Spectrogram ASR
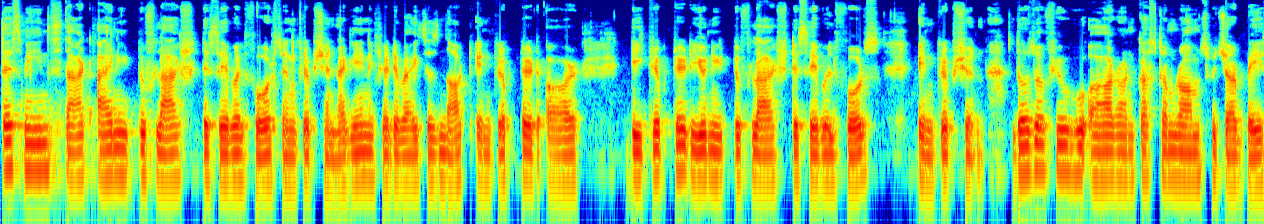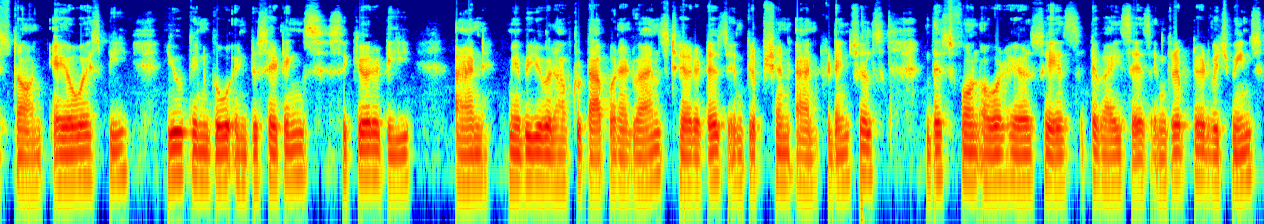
This means that I need to flash disable force encryption. Again if your device is not encrypted or decrypted you need to flash disable force encryption. Those of you who are on custom ROMs which are based on AOSP you can go into settings security and maybe you will have to tap on advanced. Here it is encryption and credentials. This phone over here says device is encrypted which means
